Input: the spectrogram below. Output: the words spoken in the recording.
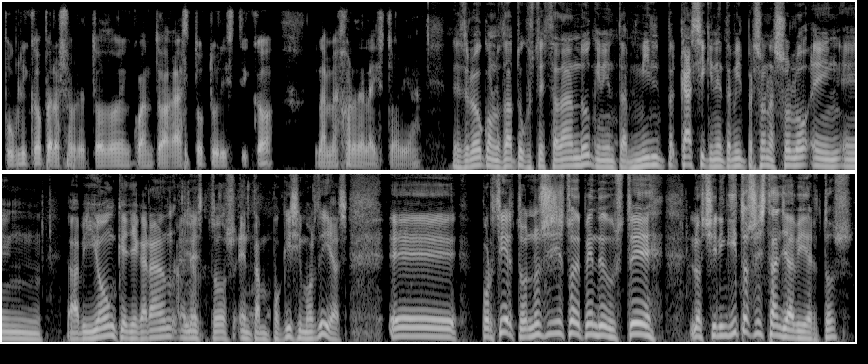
público, pero sobre todo en cuanto a gasto turístico, la mejor de la historia. Desde luego, con los datos que usted está dando, 500.000, casi 500.000 personas solo en, avión que llegarán en estos en tan poquísimos días. Eh, por cierto, no sé si esto depende de usted. ¿Los chiringuitos están ya abiertos?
